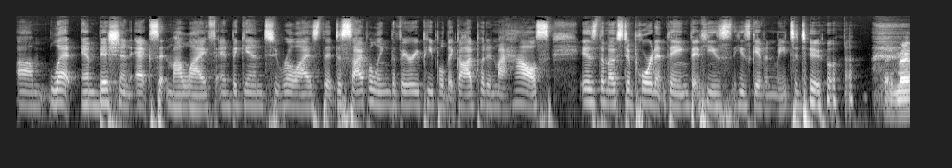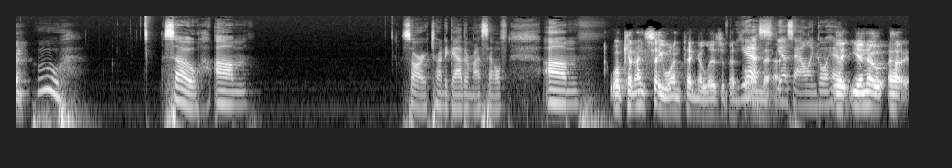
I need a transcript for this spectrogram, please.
um, let ambition exit my life and begin to realize that discipling the very people that God put in my house is the most important thing that He's He's given me to do. Amen. Ooh. So, um, sorry, trying to gather myself. Um, well, can I say one thing, Elizabeth? Yes, yes, Allen, go ahead. You know, uh,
